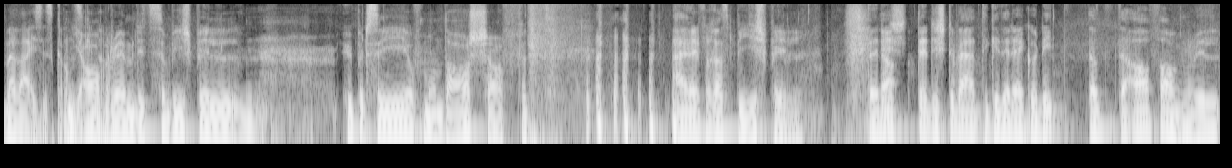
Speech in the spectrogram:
man weiß es ganz Ja, genau. aber wenn man jetzt zum Beispiel Übersee auf Montage arbeitet, einfach als Beispiel, dann, ist, dann ist der Wertung in der Regel nicht äh, der Anfang, weil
